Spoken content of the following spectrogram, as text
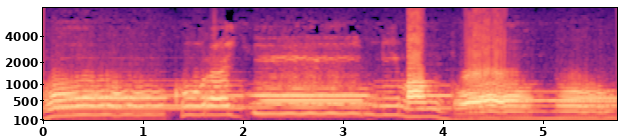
bucură inima-n Domnul,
